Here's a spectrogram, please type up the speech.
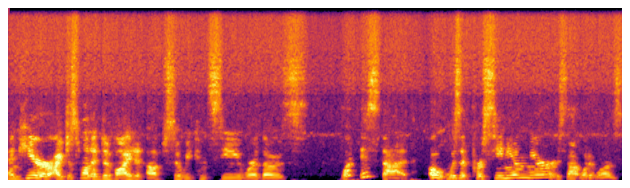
And here, I just want to divide it up so we can see where those... What is that? Oh, was it proscenium mirror? Is that what it was?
